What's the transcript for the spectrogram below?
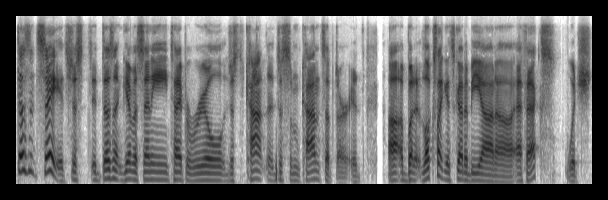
doesn't say. It's just it doesn't give us any type of real just con just some concept art. It, uh, but it looks like it's going to be on uh, FX, which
